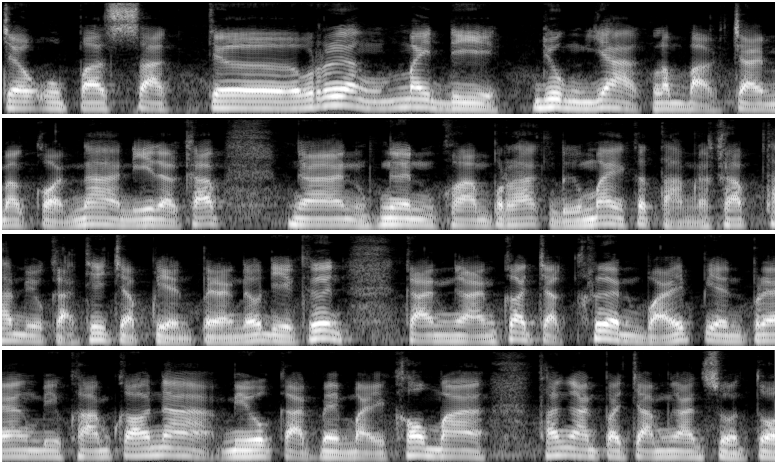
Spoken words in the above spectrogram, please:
เจออุปสรรคเจอเรื่องไม่ดียุ่งยากลำบากใจมาก่อนหน้านี้นะครับ งานเงินความรักหรือไม่ก็ตามนะครับ ท่านมีโอกาสที่จะเปลี่ยนแปลงแล้วดีขึ้น การงานก็จะเคลื่อนไหวเปลี่ยนแปลงมีความก้าวหน้า มีโอกาสใหม่ๆ เข้ามา ทั้งงานประจำงานส่วนตัว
